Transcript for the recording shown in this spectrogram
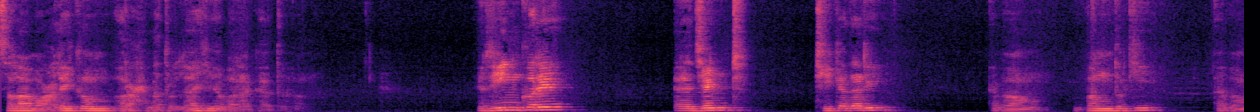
আসসালামু আলাইকুম রহমতুল্লাহি বারাকাত ঋণ করে এজেন্ট ঠিকাদারি এবং বন্দুকি এবং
